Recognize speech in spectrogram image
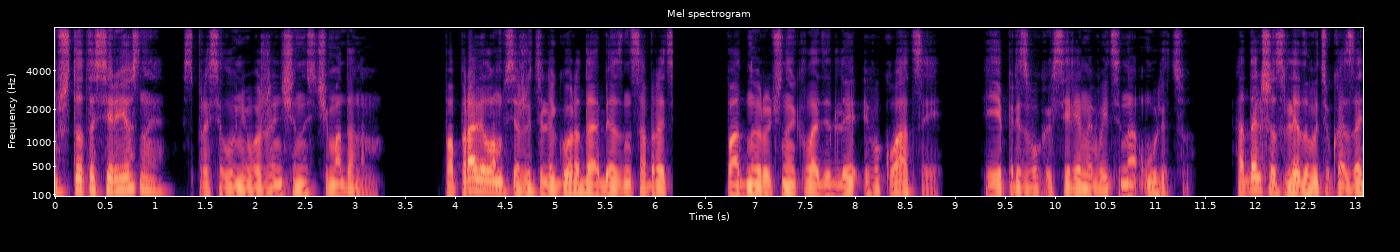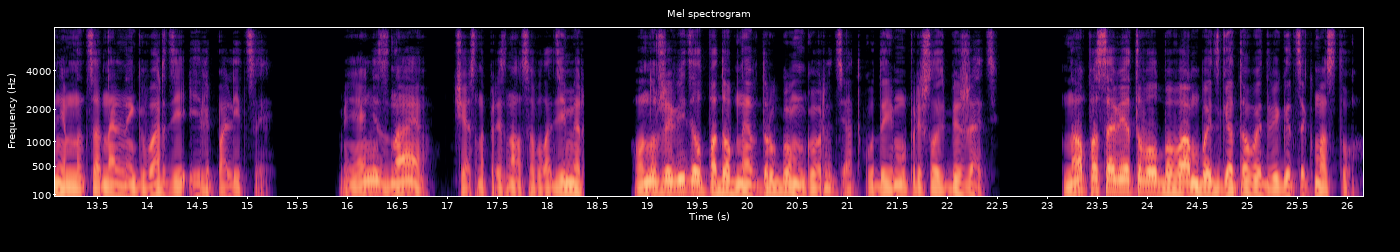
«Что-то серьезное?» — спросила у него женщина с чемоданом. По правилам, все жители города обязаны собрать по одной ручной клади для эвакуации и при звуках сирены выйти на улицу, а дальше следовать указаниям Национальной гвардии или полиции. «Я не знаю», — честно признался Владимир. Он уже видел подобное в другом городе, откуда ему пришлось бежать. Но посоветовал бы вам быть готовой двигаться к мосту.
